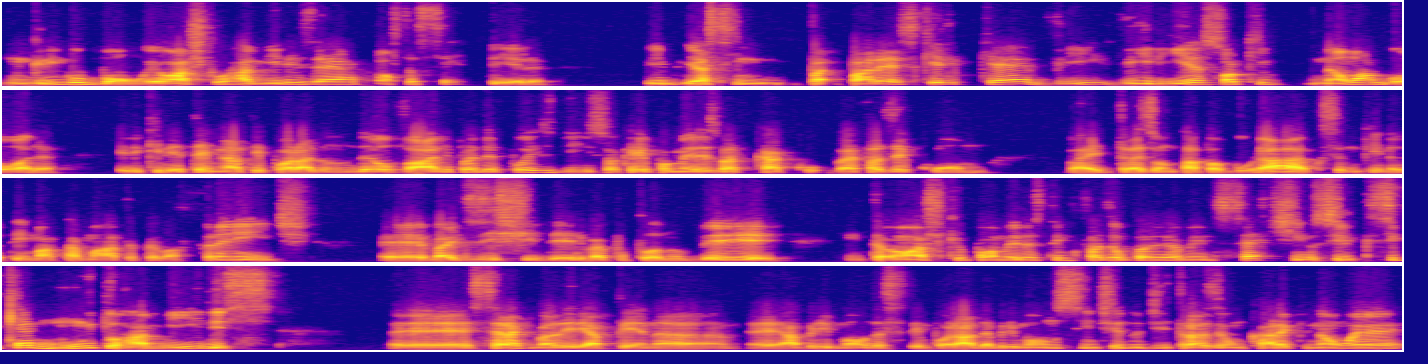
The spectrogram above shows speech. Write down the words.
um gringo bom. Eu acho que o Ramires é a aposta certeira. E, e assim, parece que ele quer vir, viria, só que não agora. Ele queria terminar a temporada no Del Valle para depois vir. Só que aí o Palmeiras vai ficar, vai fazer como? Vai trazer um tapa-buraco, sendo que ainda tem mata-mata pela frente é, vai desistir dele, vai para o plano B. Então, eu acho que o Palmeiras tem que fazer um planejamento certinho. Se, se quer muito Ramires, é, será que valeria a pena é, abrir mão dessa temporada? Abrir mão no sentido de trazer um cara que não é,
